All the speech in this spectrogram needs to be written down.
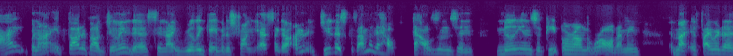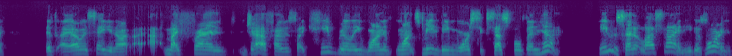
I, when I thought about doing this and I really gave it a strong yes, I go, I'm going to do this because I'm going to help thousands and millions of people around the world. I mean, my, if I were to if I always say, you know, I, I, my friend Jeff, I was like, he really wanted wants me to be more successful than him. He even said it last night. He goes, Lauren,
